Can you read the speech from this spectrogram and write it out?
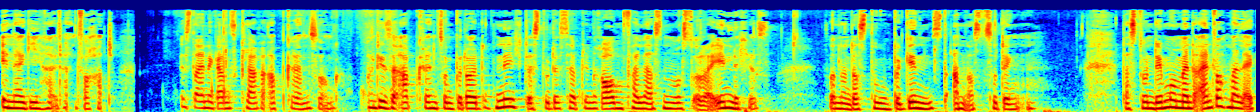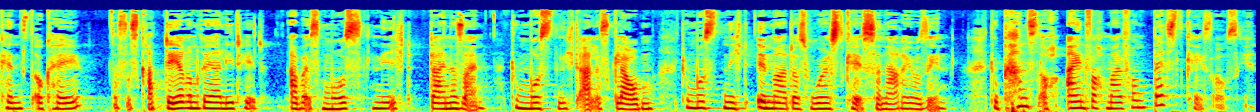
Energie halt einfach hat ist eine ganz klare Abgrenzung. Und diese Abgrenzung bedeutet nicht, dass du deshalb den Raum verlassen musst oder ähnliches, sondern dass du beginnst, anders zu denken. Dass du in dem Moment einfach mal erkennst, okay, das ist gerade deren Realität, aber es muss nicht deine sein. Du musst nicht alles glauben. Du musst nicht immer das Worst-Case-Szenario sehen. Du kannst auch einfach mal vom Best-Case ausgehen.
